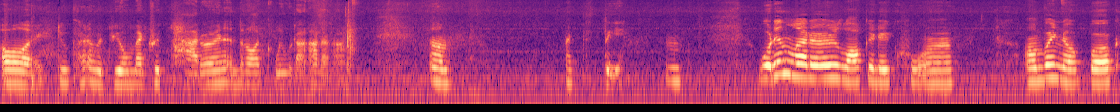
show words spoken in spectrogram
I'll like do kind of a geometric pattern and then I'll like glue it on. I don't know. Um, let's see. Mm. Wooden letter, locket decor, ombre notebook.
